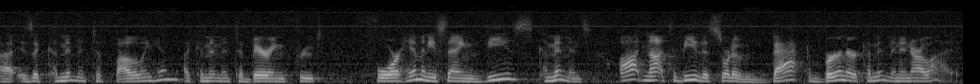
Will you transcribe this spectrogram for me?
uh, is a commitment to following Him, a commitment to bearing fruit for Him. And He's saying these commitments ought not to be this sort of back burner commitment in our lives.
